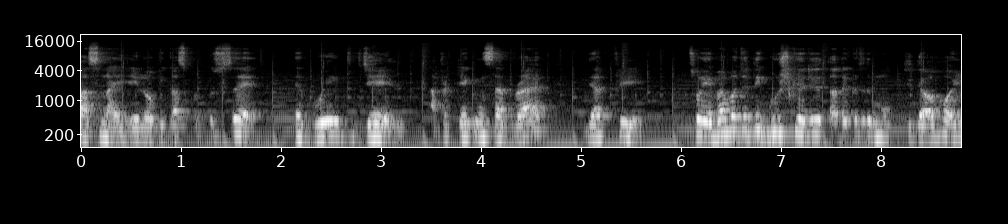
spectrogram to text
কাজ নাই, এই ল কি কাজ করতেছে। Going to jail after taking they are free so এভাবে যদি যদি তাদেরকে যদি মুক্তি দেওয়া হয়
